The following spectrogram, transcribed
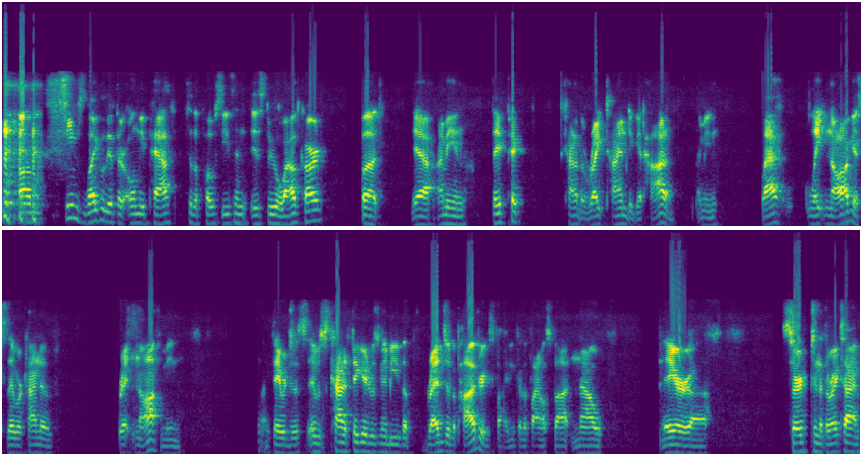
Um, seems likely that their only path to the postseason is through the wild card. But yeah, I mean, they picked kind of the right time to get hot. I mean, last late in August they were kind of written off. I mean, like they were just it was kind of figured it was going to be the Reds or the Padres fighting for the final spot, and now they are uh, surging at the right time.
